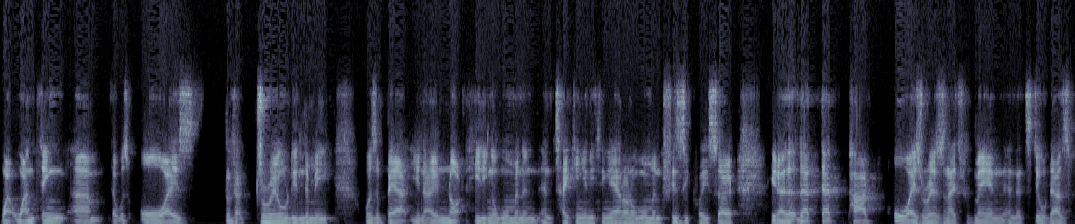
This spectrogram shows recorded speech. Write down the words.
one one thing um, that was always like, drilled into me was about you know not hitting a woman and, and taking anything out on a woman physically. So, you know, that that, that part always resonates with me, and, and it still does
